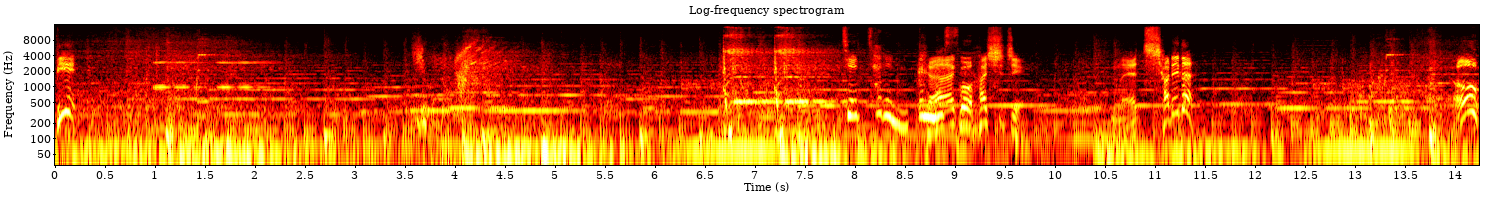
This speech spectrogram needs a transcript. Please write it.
B 제 차례는 끝났어요. 각오하시지. 내 차례다. 오!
